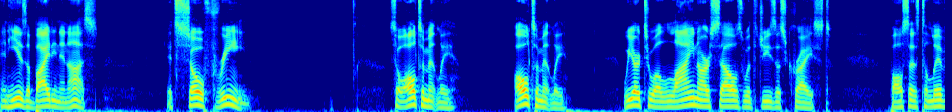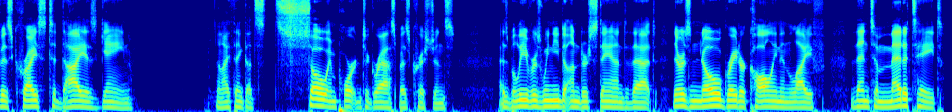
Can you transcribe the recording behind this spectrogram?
and He is abiding in us. It's so freeing. So ultimately, ultimately, we are to align ourselves with Jesus Christ. Paul says to live is Christ, to die is gain. And I think that's so important to grasp as Christians. As believers, we need to understand that there is no greater calling in life than to meditate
